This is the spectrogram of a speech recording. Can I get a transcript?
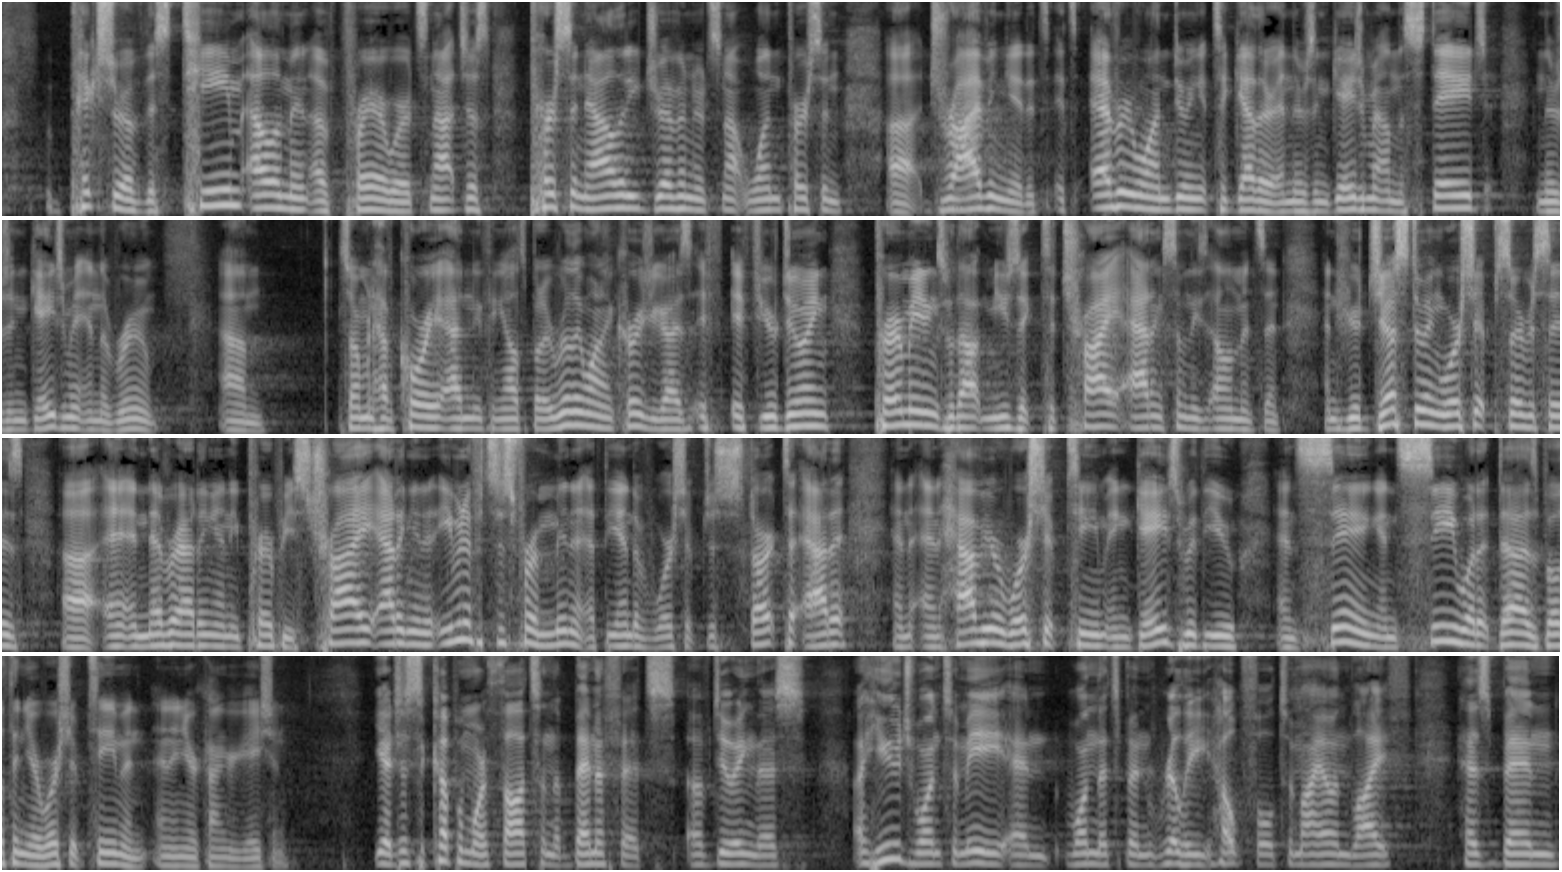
picture of this team element of prayer where it's not just personality driven or it's not one person uh, driving it it's, it's everyone doing it together and there's engagement on the stage and there's engagement in the room um, so I'm going to have Corey add anything else, but I really want to encourage you guys if, if you're doing prayer meetings without music, to try adding some of these elements in. And if you're just doing worship services uh, and, and, never adding any prayer piece, try adding in it, even if it's just for a minute at the end of worship. Just start to add it and, and have your worship team engage with you and sing and see what it does both in your worship team and, and in your congregation. Yeah, just a couple more thoughts on the benefits of doing this a huge one to me and one that's been really helpful to my own life has been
